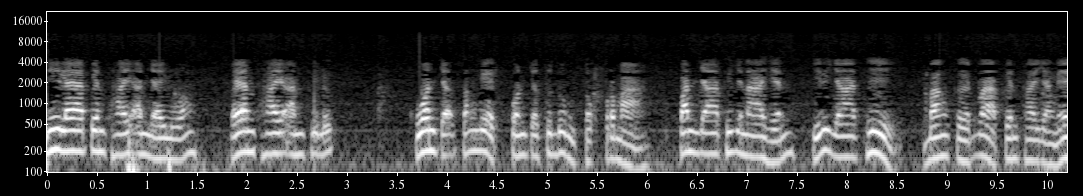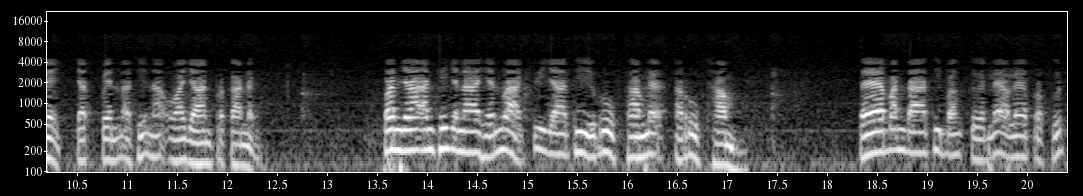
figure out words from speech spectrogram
นี่แลเป็นไทยอันใหญ่หลวง เป็นไทยอันพิลึก ควรจะสังเวชควรจะสะดุ้งตกประมา ปัญญาพิจารณาเห็นกิริยาที่บังเกิดว่าเป็นไทยอย่างนี้จัดเป็นอธินวายานประการหนึ่ง ปัญญาอันพิจารณาเห็นว่ากิริยาที่รูปธรรมและอรูปธรรม แต่บรรดาที่บังเกิดแล้วและประพฤติ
